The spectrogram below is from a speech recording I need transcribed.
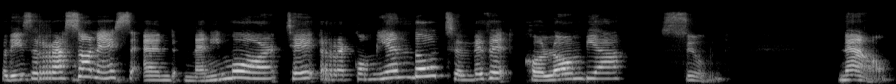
For these razones and many more, te recomiendo to visit Colombia soon. Now,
